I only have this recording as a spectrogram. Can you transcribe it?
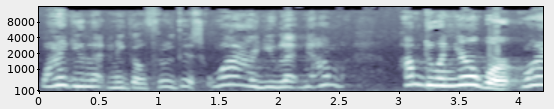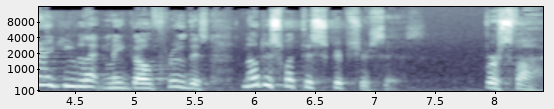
why are you letting me go through this? Why are you letting me? I'm, I'm doing your work. Why are you letting me go through this? Notice what this scripture says. Verse 5,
